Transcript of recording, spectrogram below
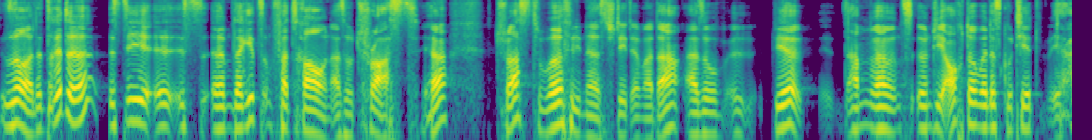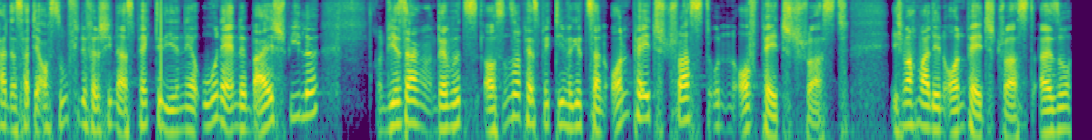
So, das dritte ist die, äh, ist, ähm, da geht es um Vertrauen, also Trust, ja. Trustworthiness steht immer da. Also äh, wir haben uns irgendwie auch darüber diskutiert, ja, das hat ja auch so viele verschiedene Aspekte, die sind ja ohne Ende Beispiele. Und wir sagen, da wird es aus unserer Perspektive gibt es dann On-Page-Trust und einen Off-Page-Trust. Ich mache mal den On-Page-Trust. Also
